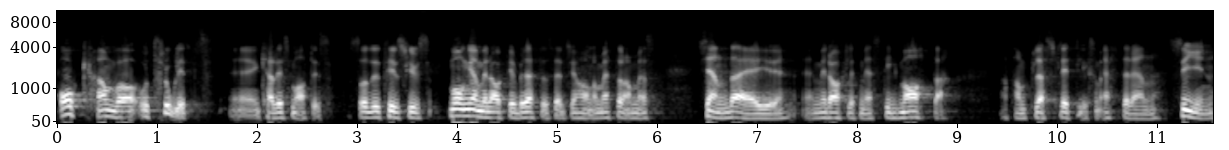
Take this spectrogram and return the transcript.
Och han var otroligt eh, karismatisk. Så det tillskrivs många mirakelberättelser till honom. Ett av de mest kända är ju eh, miraklet med stigmata. Att han plötsligt liksom efter en syn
